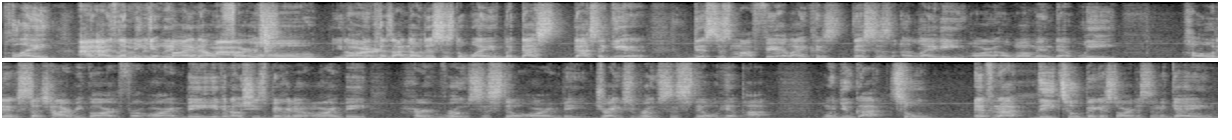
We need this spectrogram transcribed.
play? And like, let me get mine out first. You know, heart. because I know this is the wave. But that's that's again, this is my fear, like, cause this is a lady or a woman that we hold in such high regard for R and B. Even though she's bigger than R and B, her roots is still R and B. Drake's roots is still hip hop. When you got two, if not the two biggest artists in the game,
